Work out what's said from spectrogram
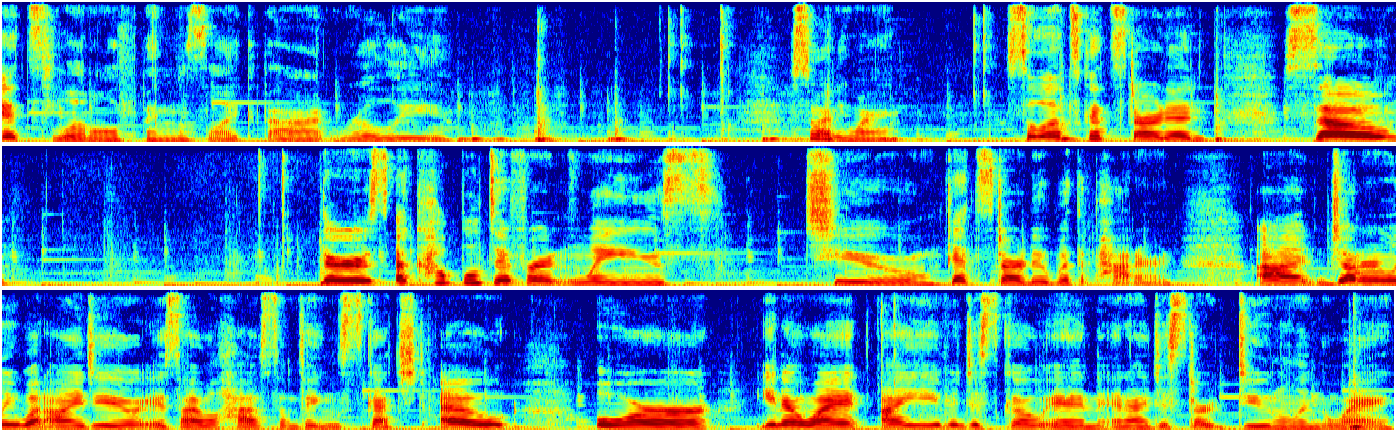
it's little things like that, really. So anyway, so let's get started. So there's a couple different ways to get started with a pattern. Uh, generally what I do is I will have something sketched out or you know what I even just go in and I just start doodling away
